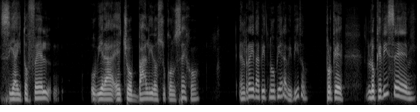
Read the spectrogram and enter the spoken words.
Si Aitofel hubiera hecho válido su consejo, el rey David no hubiera vivido. Porque lo que dice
